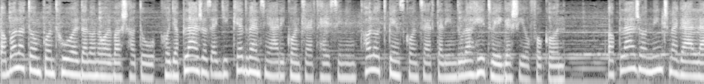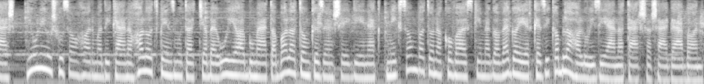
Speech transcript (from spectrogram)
A Balaton.hu oldalon olvasható, hogy a plázs az egyik kedvenc nyári koncerthelyszínünk, halott pénzkoncerttel indul a hétvége Siófokon. A plázson nincs megállás, július 23-án a Halott Pénz mutatja be új albumát a Balaton közönségének, míg szombaton a Kovalszki meg a Vega érkezik a Blaha Louisiana társaságában.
